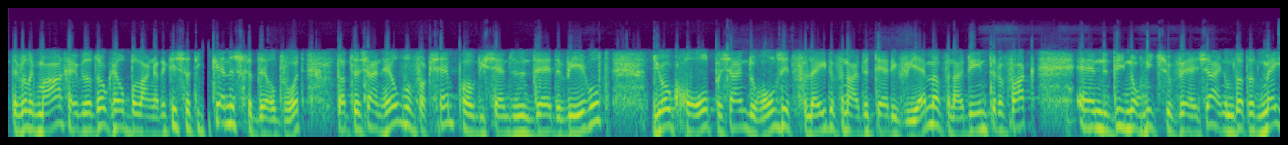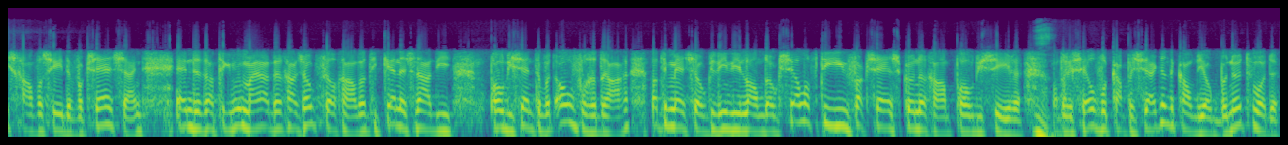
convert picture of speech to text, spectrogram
Dan wil ik maar aangeven dat het ook heel belangrijk is dat die kennis gedeeld wordt. Dat er zijn heel veel vaccinproducenten in de derde wereld die ook geholpen zijn door ons in het verleden vanuit het RIVM en vanuit de Intervac. En die nog niet zo ver zijn, omdat het meest geavanceerde vaccins zijn. En dat die, maar ja, gaan ze ook veel gaan dat die kennis naar die producenten wordt overgedragen. Dat die mensen ook in die landen ook zelf die vaccins kunnen gaan produceren. Ja. Want er is heel veel capaciteit en dan kan die ook benut worden.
